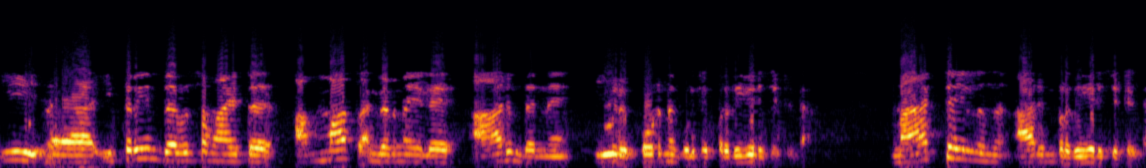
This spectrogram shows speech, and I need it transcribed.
ഈ ഇത്രയും ദിവസമായിട്ട് അമ്മ സംഘടനയിലെ ആരും തന്നെ ഈ റിപ്പോർട്ടിനെ കുറിച്ച് പ്രതികരിച്ചിട്ടില്ല. മാക്ടയിൽ നിന്ന് ആരും പ്രതികരിച്ചിട്ടില്ല.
